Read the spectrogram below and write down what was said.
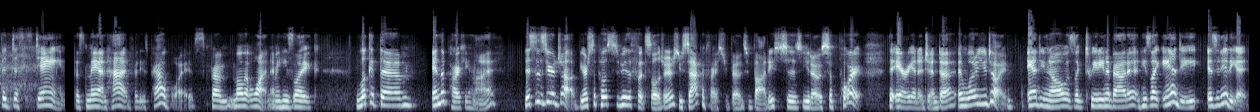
the disdain this man had for these Proud Boys from moment one. I mean, he's like, look at them in the parking lot. This is your job. You're supposed to be the foot soldiers. You sacrifice your bones and bodies to, you know, support the Aryan agenda. And what are you doing? Andy Ngo was like tweeting about it. And he's like, Andy is an idiot.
